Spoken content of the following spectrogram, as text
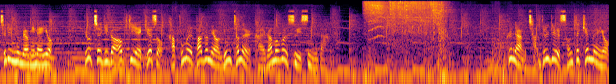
트릭누명이네요. 교체기가 없기에 계속 하품을 박으며 룸턴을 갉아먹을 수 있습니다. 그냥 잠들길 선택했네요.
